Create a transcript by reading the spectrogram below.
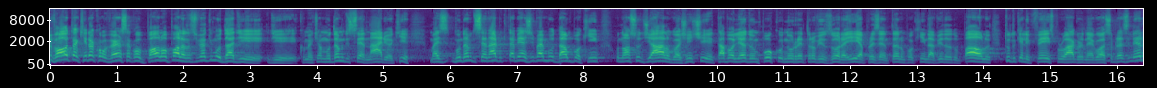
volta aqui na conversa com o Paulo. Ô, Paulo, nós tivemos que mudar de, de, Como é que chama? Mudamos de cenário aqui, mas mudamos de cenário porque também a gente vai mudar um pouquinho o nosso diálogo. A gente estava olhando um pouco no retrovisor aí, apresentando um pouquinho da vida do Paulo, tudo que ele fez para o agronegócio brasileiro.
